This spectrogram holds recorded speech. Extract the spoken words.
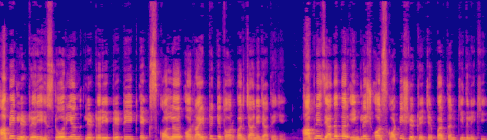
आप एक लिटरेरी हिस्टोरियन, लिटरेरी क्रिटिक, एक स्कॉलर और राइटर के तौर पर जाने जाते हैं। आपने ज़्यादातर इंग्लिश और स्कॉटिश लिटरेचर पर तनकीद लिखी।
